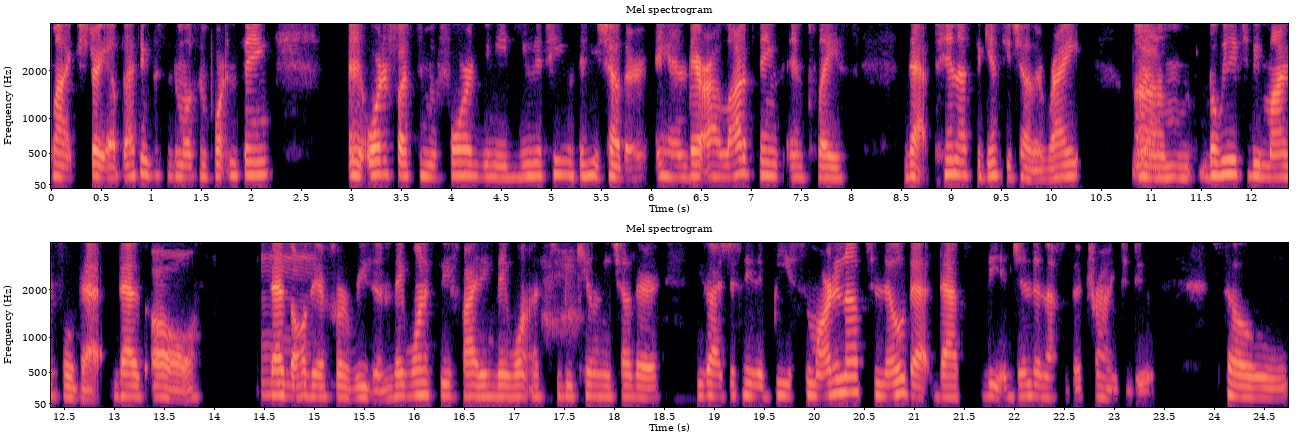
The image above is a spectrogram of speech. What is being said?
like straight up. I think this is the most important thing in order for us to move forward, we need unity within each other. And there are a lot of things in place that pin us against each other, right? Yeah. Um, but we need to be mindful that that is all. Mm-hmm. That's all mm-hmm. there for a reason. They want us to be fighting. They want us to be killing each other. You guys just need to be smart enough to know that that's the agenda and that's what they're trying to do. So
